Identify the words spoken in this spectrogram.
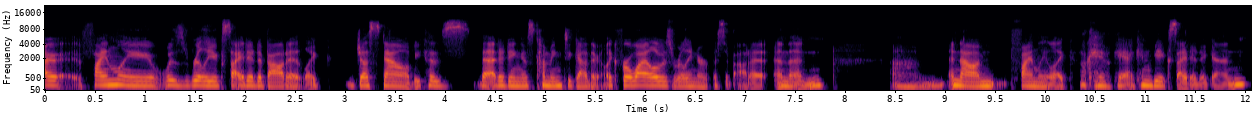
I finally was really excited about it like just now because the editing is coming together. Like for a while, I was really nervous about it. And then um, and now I'm finally like, okay, okay, I can be excited again.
